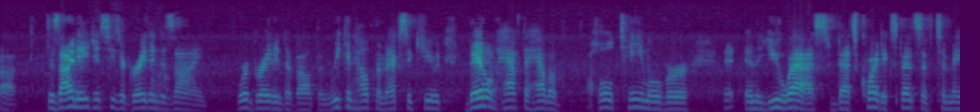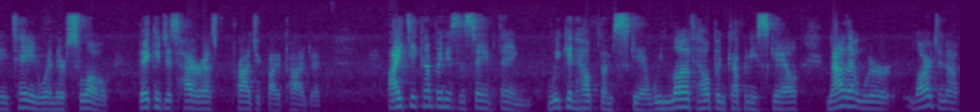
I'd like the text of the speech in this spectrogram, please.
Uh, design agencies are great in design. We're great in developing. We can help them execute. They don't have to have a, a whole team over in the U.S. That's quite expensive to maintain when they're slow. They can just hire us project by project. IT companies, the same thing. We can help them scale. We love helping companies scale. Now that we're large enough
